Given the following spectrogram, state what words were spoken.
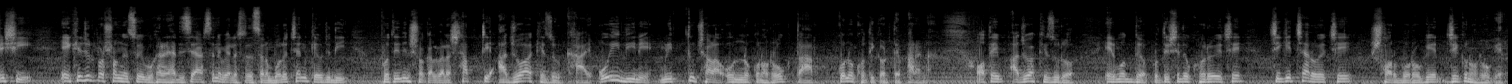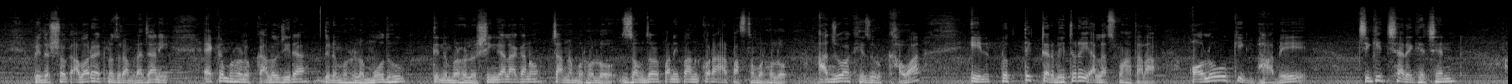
বেশি। এই খেজুর প্রসঙ্গে সৈব বুখারের হাদিসে আসেন নবী আলাইসাল্লাম বলেছেন, কেউ যদি প্রতিদিন সকালবেলা সাতটি আজোয়া খেজুর খায়, ওই দিনে মৃত্যু ছাড়া অন্য কোনো রোগ তার কোনো ক্ষতি করতে পারে না। অতএব আজোয়া খেজুরও এর মধ্যেও প্রতিষেধক রয়েছে, চিকিৎসা রয়েছে সর্বরোগের যে কোনো রোগের। প্রিয় দর্শক, আবারও এক নজর আমরা জানি, এক নম্বর হলো কালোজিরা দুই নম্বর হলো মধু তিন নম্বর হলো সিঙ্গা লাগানো, চার নম্বর হলো জমজম পানি পান করা, আর পাঁচ নম্বর হলো আজোয়া খেজুর খাওয়া। এর প্রত্যেকটার ভেতরেই আল্লাহ সুমাতালা অলৌকিকভাবে চিকিৎসা রেখেছেন,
